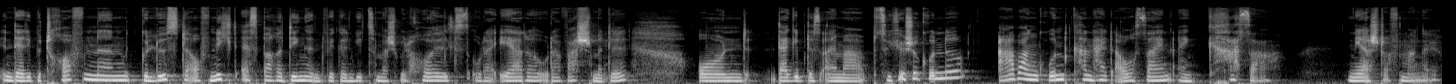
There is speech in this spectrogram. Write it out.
in der die Betroffenen Gelüste auf nicht essbare Dinge entwickeln, wie zum Beispiel Holz oder Erde oder Waschmittel. Und da gibt es einmal psychische Gründe, aber ein Grund kann halt auch sein, ein krasser Nährstoffmangel.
